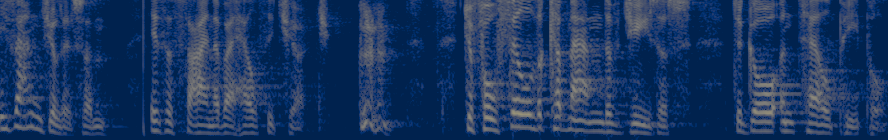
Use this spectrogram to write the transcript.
Evangelism is a sign of a healthy church. to fulfill the command of Jesus to go and tell people.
